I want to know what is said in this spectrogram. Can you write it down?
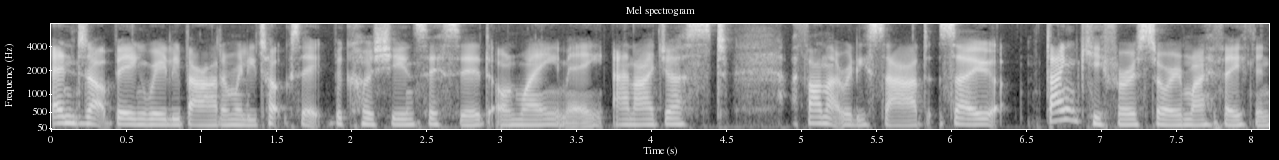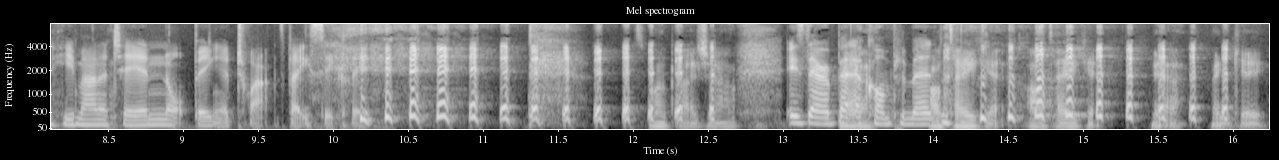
ended up being really bad and really toxic because she insisted on weighing me. And I just, I found that really sad. So thank you for restoring my faith in humanity and not being a twat, basically. It's my pleasure. Is there a better Yeah, compliment? I'll take it. I'll take it. Yeah, thank you.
